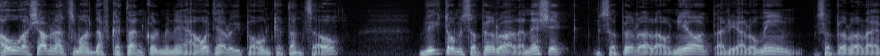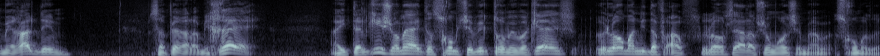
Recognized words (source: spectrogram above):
ההוא רשם לעצמו על דף קטן כל מיני הערות, היה לו עיפרון קטן צהוב. ויקטור מספר לו על הנשק, מספר לו על האוניות, על יהלומים, מספר לו על האמרלדים, מספר על המכרה. האיטלקי שומע את הסכום שוויקטור מבקש, ולא מניד עפעף, לא עושה עליו שום רושם מהסכום הזה.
